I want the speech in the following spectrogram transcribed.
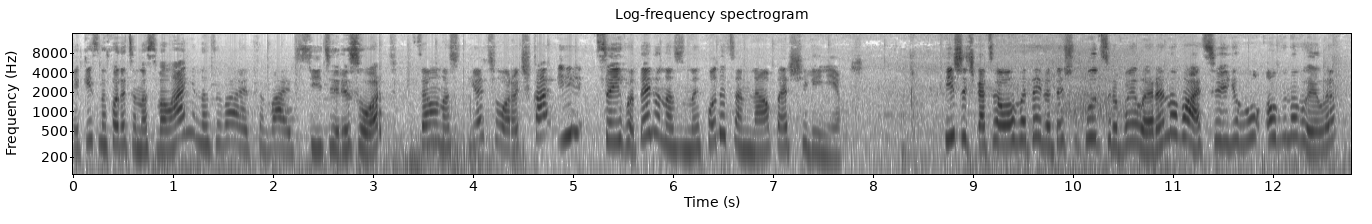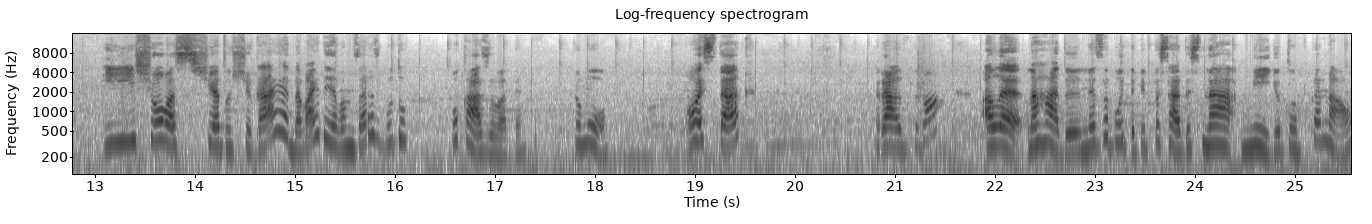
який знаходиться у нас в Алані, називається Vibe City Resort. Це у нас п'ятерочка, і цей готель у нас знаходиться на першій лінії. Фішечка цього готелю, те, що тут зробили реновацію, його обновили. І що вас ще тут чекає, давайте я вам зараз буду показувати. Тому ось так. Раз, два. Але нагадую, не забудьте підписатись на мій YouTube канал.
